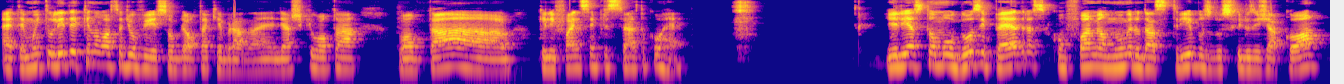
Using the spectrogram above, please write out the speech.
É, tem muito líder que não gosta de ouvir sobre o altar quebrado, né? Ele acha que o altar, o altar que ele faz é sempre certo e correto. E Elias tomou doze pedras, conforme ao número das tribos dos filhos de Jacó,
